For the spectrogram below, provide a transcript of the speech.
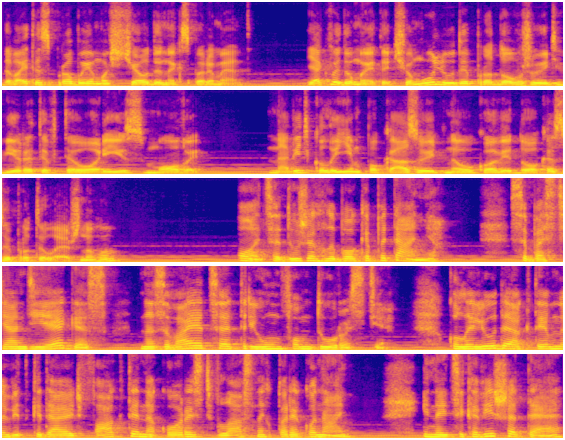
Давайте спробуємо ще один експеримент. Як ви думаєте, чому люди продовжують вірити в теорії змови, навіть коли їм показують наукові докази протилежного? О, це дуже глибоке питання. Себастьян Дієгес називає це тріумфом дурості, коли люди активно відкидають факти на користь власних переконань. І найцікавіше те,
